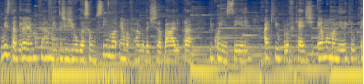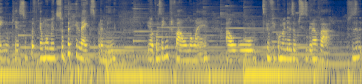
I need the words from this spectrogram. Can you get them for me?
o Instagram é uma ferramenta de divulgação, sim, é uma ferramenta de trabalho para me conhecerem. Aqui o Profcast é uma maneira que eu tenho que é super, é um momento super relax para mim é o que eu sempre falo, não é algo que eu fico, meu Deus, eu preciso gravar. Vocês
